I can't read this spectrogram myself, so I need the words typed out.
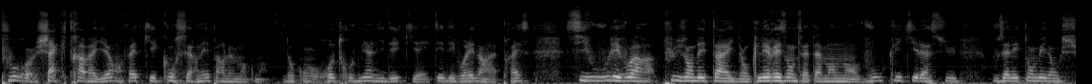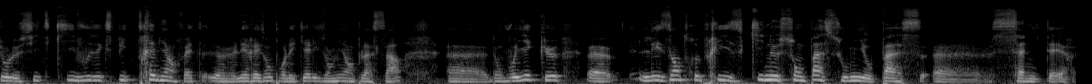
pour chaque travailleur en fait qui est concerné par le manquement. Donc on retrouve bien l'idée qui a été dévoilée dans la presse. Si vous voulez voir plus en détail les raisons de cet amendement, vous cliquez là-dessus, vous allez tomber donc sur le site qui vous explique très bien en fait euh, les raisons pour lesquelles ils ont mis en place ça. Euh, donc vous voyez que les entreprises qui ne sont pas soumises au pass sanitaire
